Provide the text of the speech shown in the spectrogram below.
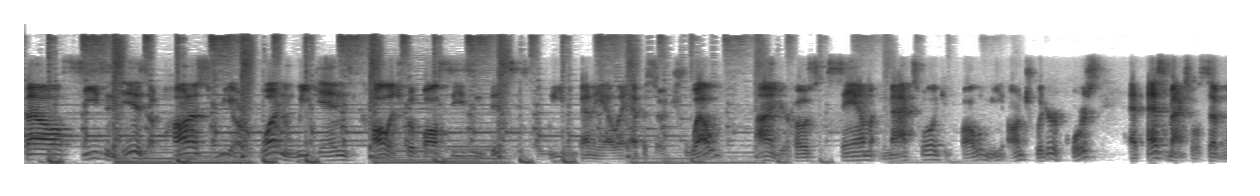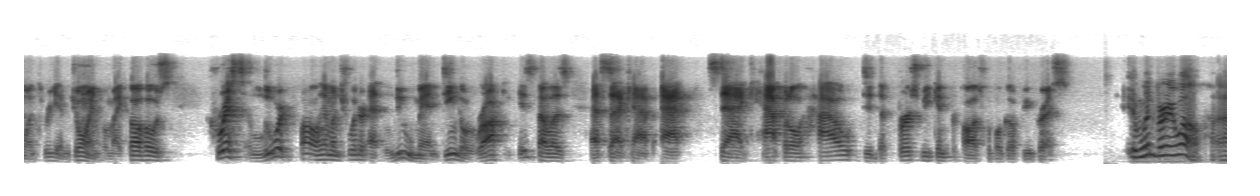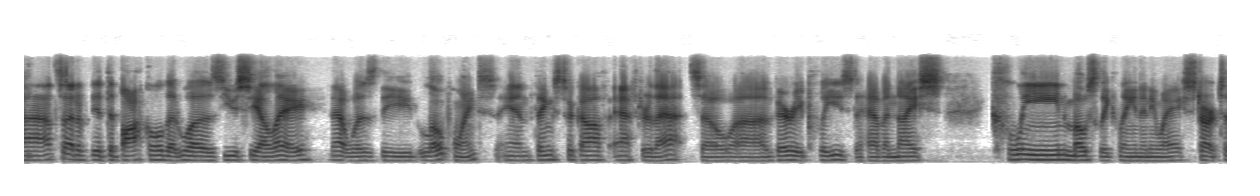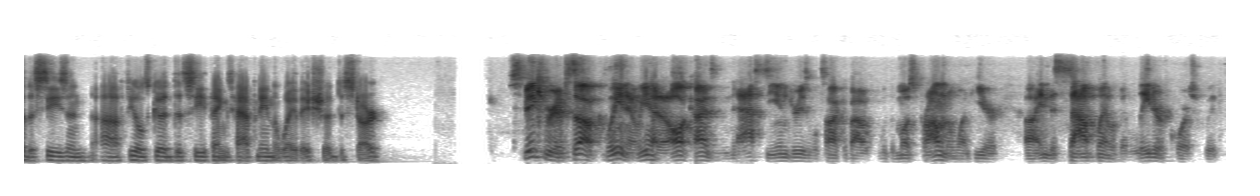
NFL season is upon us. We are one week into college football season. This is Bleav in Betting LA episode 12. I'm your host, Sam Maxwell. You can follow me on Twitter, of course, at smaxwell713. I'm joined by my co-host, Chris Lewart. Follow him on Twitter at Lou Mandingo Rock his fellas at StagCap at Stag Capital. How did the first weekend for college football go for you, Chris? It went very well. Uh, outside of the debacle that was UCLA, that was the low point, and things took off after that. So, uh, very pleased to have a nice, clean, mostly clean anyway, start to the season. Uh, feels good to see things happening the way they should to start. Speak for yourself, clean it. We had all kinds of nasty injuries. We'll talk about with the most prominent one here uh, in the Southland a little bit later, of course, with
